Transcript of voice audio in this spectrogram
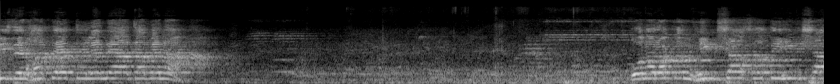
নিজের হাতে তুলে নেওয়া যাবে না। কোন রকম হিংসা, প্রতিহিংসা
